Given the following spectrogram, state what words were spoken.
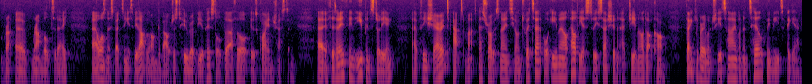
ra- uh, ramble today. Uh, I wasn't expecting it to be that long about just who wrote the epistle, but I thought it was quite interesting. Uh, if there's anything that you've been studying, uh, please share it at Matt S. Roberts 90 on Twitter or email ldsstudysession at gmail.com. Thank you very much for your time, and until we meet again.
